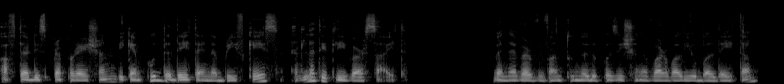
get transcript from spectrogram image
After this preparation, we can put the data in a briefcase and let it leave our site. Whenever we want to know the position of our valuable data,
